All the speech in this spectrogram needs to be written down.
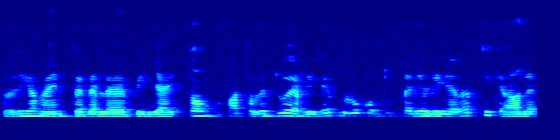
praticamente del biglietto. Ho fatto le due righe blu con tutte le linee verticali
